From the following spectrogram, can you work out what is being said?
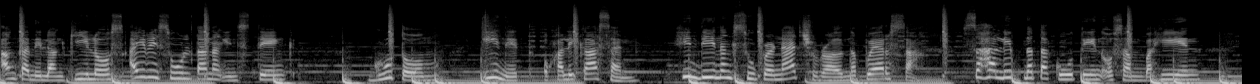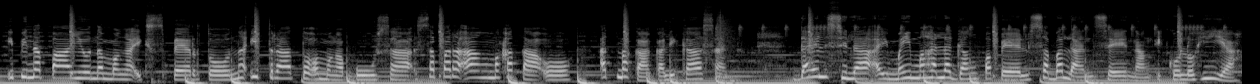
Ang kanilang kilos ay resulta ng instinct, gutom, init o kalikasan, hindi ng supernatural na puwersa. Sa halip na takutin o sambahin, ipinapayo ng mga eksperto na itrato ang mga pusa sa paraang makatao at makakalikasan dahil sila ay may mahalagang papel sa balanse ng ekolohiya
